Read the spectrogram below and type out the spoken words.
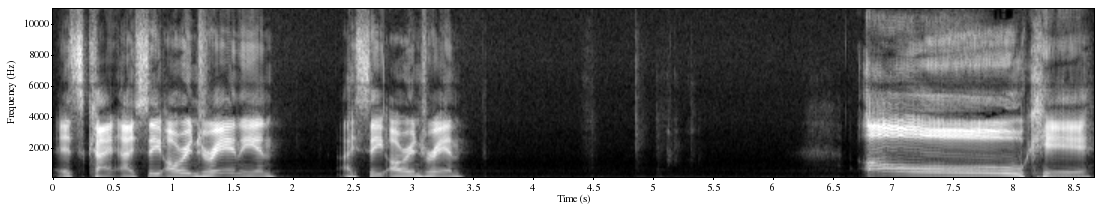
It's kind. I see orange rain, Ian. I see orange rain. Okay.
